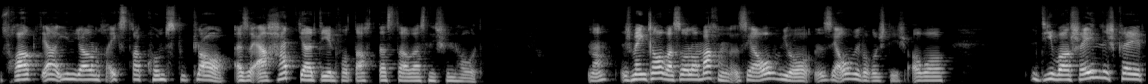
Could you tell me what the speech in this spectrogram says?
fragt er ihn ja noch extra, kommst du klar? Also er hat ja den Verdacht, dass da was nicht hinhaut. Na? Ich meine, klar, was soll er machen? Ist ja auch wieder, ist ja auch wieder richtig. Aber die Wahrscheinlichkeit,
